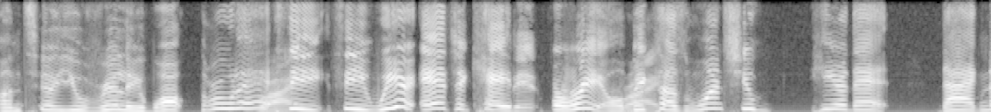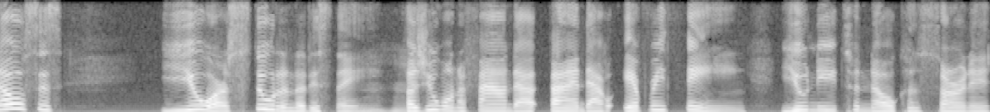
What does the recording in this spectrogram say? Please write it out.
until you really walk through that, Right. see see we're educated for real Right. because once you hear that diagnosis, you are a student of this thing because you want to find out find out everything you need to know concerning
